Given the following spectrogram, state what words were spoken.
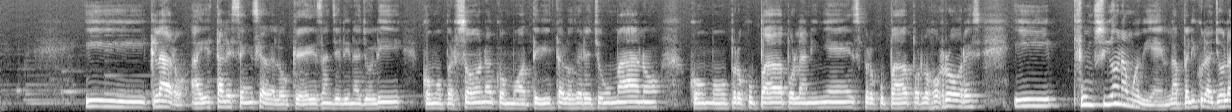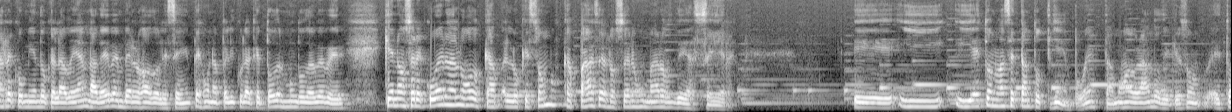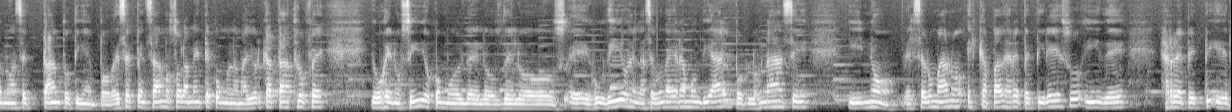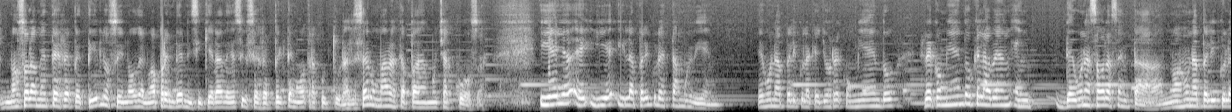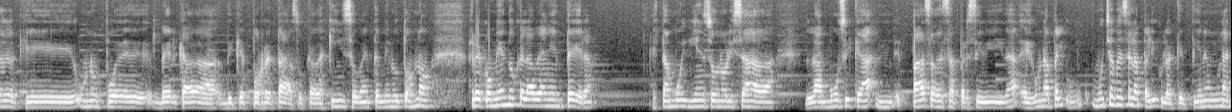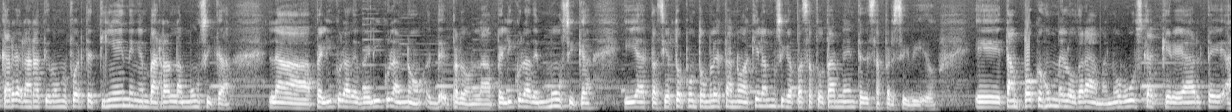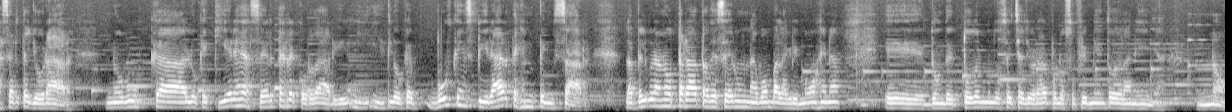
Y claro, ahí está la esencia de lo que es Angelina Jolie como persona, como activista de los derechos humanos, como preocupada por la niñez, preocupada por los horrores y funciona muy bien. La película yo la recomiendo que la vean, la deben ver los adolescentes, es una película que todo el mundo debe ver, que nos recuerda lo, lo que somos capaces los seres humanos de hacer. Eh, y, esto no hace tanto tiempo, ¿eh? estamos hablando de que eso, esto no hace tanto tiempo. A veces pensamos solamente como la mayor catástrofe o genocidio como el de los, de los eh, judíos en la Segunda Guerra Mundial por los nazis. Y no, el ser humano es capaz de repetir eso y de repetir, no solamente repetirlo, sino de no aprender ni siquiera de eso y se repite en otras culturas. El ser humano es capaz de muchas cosas. Y, ella, eh, y, la película está muy bien. Es una película que yo recomiendo. Recomiendo que la vean de una sola sentada. No es una película que uno puede ver cada, de que por retazo, cada 15 o 20 minutos, no. Recomiendo que la vean entera está muy bien sonorizada, la música pasa desapercibida. Es una muchas veces las películas que tienen una carga narrativa muy fuerte tienden a embarrar la música. La película de película, no, perdón, la película de música y hasta cierto punto molesta. No, aquí la música pasa totalmente desapercibido. Eh, tampoco es un melodrama, no busca crearte, hacerte llorar no busca lo que quiere hacerte recordar y, lo que busca inspirarte es en pensar. La película no trata de ser una bomba lagrimógena eh, donde todo el mundo se echa a llorar por los sufrimientos de la niña. No.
